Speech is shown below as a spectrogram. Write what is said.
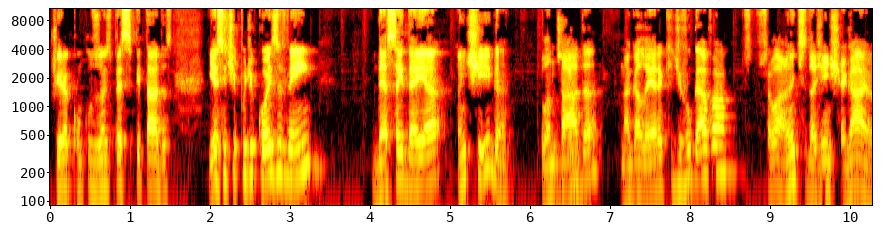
tira conclusões precipitadas. E esse tipo de coisa vem dessa ideia antiga, plantada Sim. na galera que divulgava, sei lá, antes da gente chegar,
